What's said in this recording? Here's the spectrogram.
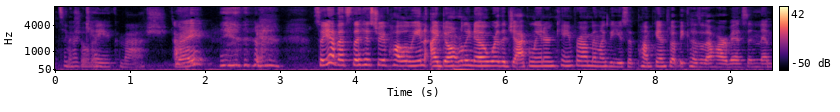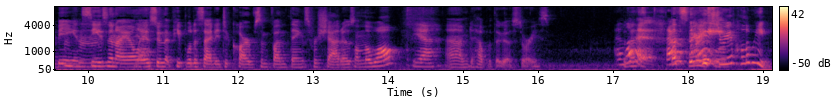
it's like My shoulder. archaic mash. right. so yeah, that's the history of Halloween. I don't really know where the jack o' lantern came from and like the use of pumpkins, but because of the harvest and them being in Mhm. season, I only Yeah. assume that people decided to carve some fun things for shadows on the wall Yeah. um, to help with the ghost stories. I love that's- it. That that's was the great. history of Halloween.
